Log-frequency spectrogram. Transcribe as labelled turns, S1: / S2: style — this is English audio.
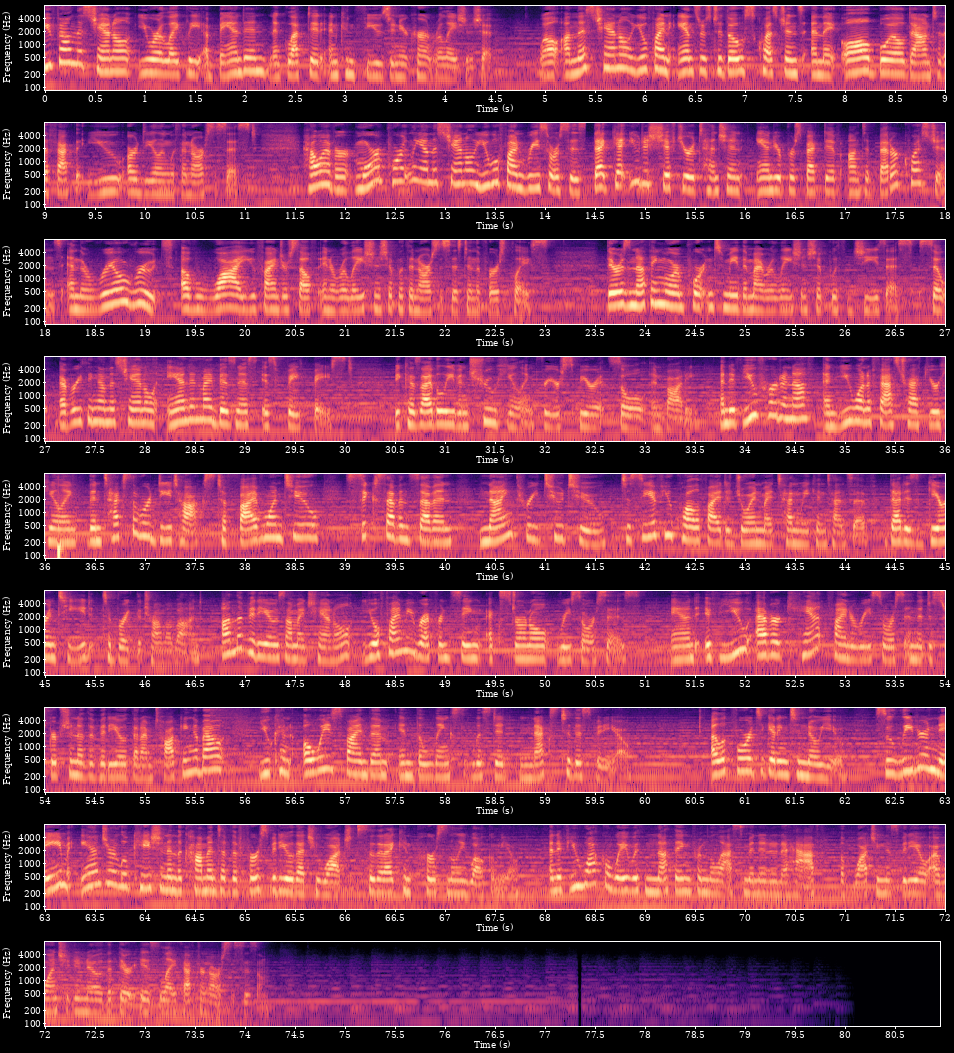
S1: If you found this channel, you are likely abandoned, neglected, and confused in your current relationship. Well, on this channel, you'll find answers to those questions, and they all boil down to the fact that you are dealing with a narcissist. However, more importantly on this channel, you will find resources that get you to shift your attention and your perspective onto better questions and the real roots of why you find yourself in a relationship with a narcissist in the first place. There is nothing more important to me than my relationship with Jesus, so everything on this channel and in my business is faith based because I believe in true healing for your spirit, soul, and body. And if you've heard enough and you want to fast track your healing, then text the word detox to 512 677 9322 to see if you qualify to join my 10 week intensive. That is guaranteed to break the trauma bond. On the videos on my channel, you'll find me referencing external resources. And if you ever can't find a resource in the description of the video that I'm talking about, you can always find them in the links listed next to this video. I look forward to getting to know you. So leave your name and your location in the comment of the first video that you watch so that I can personally welcome you. And if you walk away with nothing from the last minute and a half of watching this video, I want you to know that there is life after narcissism.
